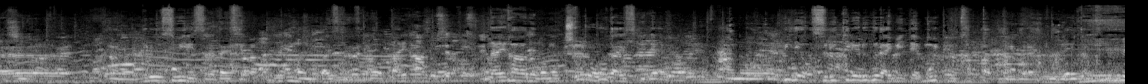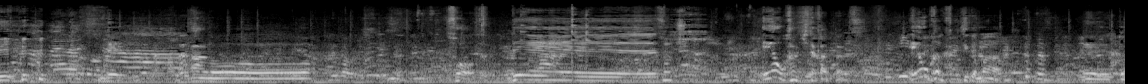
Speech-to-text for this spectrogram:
だしあのブルース・ウィリスが大好きだった今も大好きです。けど大ハードセットです。ねダイハードがもう超大好きであのビデオ擦り切れるぐらい見てもう一本買ったっていうぐらい見たんでであのーそうでそのち絵を描きたかったんです。絵を描くっていうかまあえっ、と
